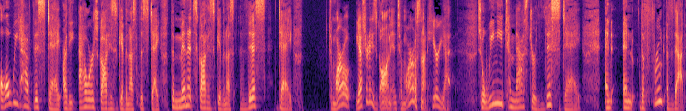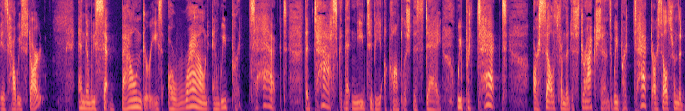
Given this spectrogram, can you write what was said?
All we have this day are the hours God has given us this day, the minutes God has given us this day. Tomorrow, yesterday's gone, and tomorrow's not here yet. So we need to master this day. And and the fruit of that is how we start, and then we set boundaries around and we protect the tasks that need to be accomplished this day. We protect ourselves from the distractions. We protect ourselves from the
